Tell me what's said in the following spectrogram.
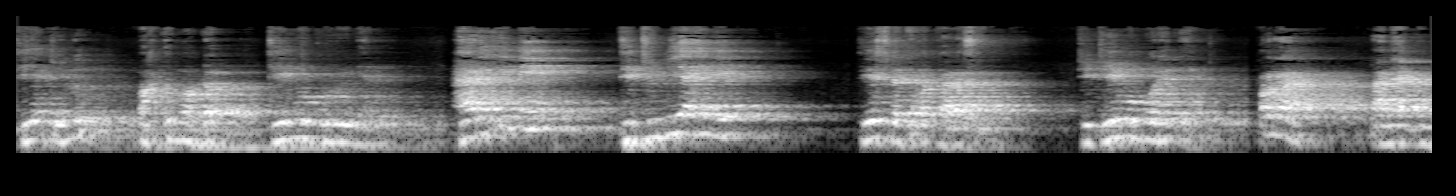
Dia dulu waktu mondok demo gurunya. Hari ini di dunia ini dia sudah dapat balasan di demo muridnya. Pernah tanyakan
